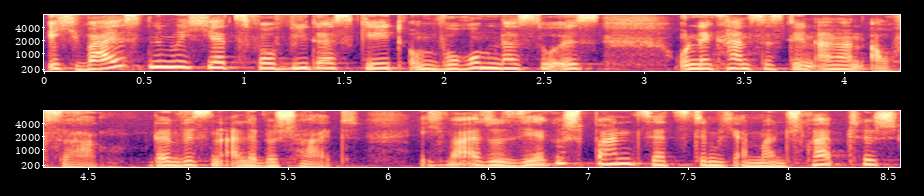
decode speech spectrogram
Ich weiß nämlich jetzt, wo, wie das geht und warum das so ist und dann kannst du es den anderen auch sagen. Dann wissen alle Bescheid. Ich war also sehr gespannt, setzte mich an meinen Schreibtisch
